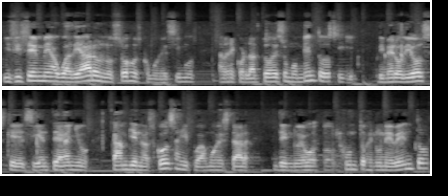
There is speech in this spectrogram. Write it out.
y sí se me aguadearon los ojos, como decimos, al recordar todos esos momentos y primero Dios que el siguiente año cambien las cosas y podamos estar de nuevo todos juntos en un evento,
